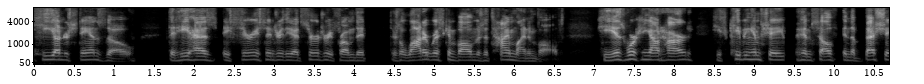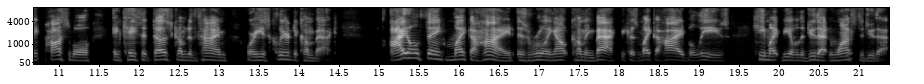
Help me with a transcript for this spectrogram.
he understands though that he has a serious injury that he had surgery from. That there's a lot of risk involved. There's a timeline involved. He is working out hard. He's keeping him shape himself in the best shape possible in case it does come to the time where he is cleared to come back. I don't think Micah Hyde is ruling out coming back because Micah Hyde believes he might be able to do that and wants to do that.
